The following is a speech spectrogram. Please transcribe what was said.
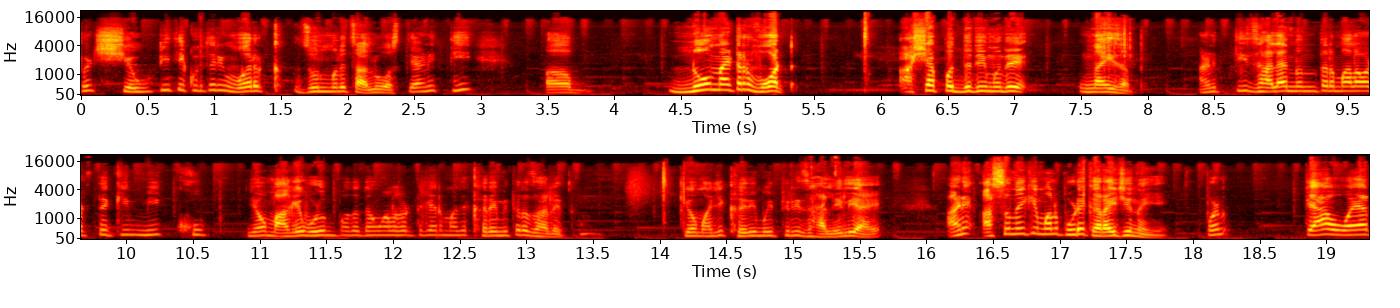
पण शेवटी ते कुठेतरी वर्क झोनमध्ये चालू असते आणि ती नो मॅटर वॉट अशा पद्धतीमध्ये नाही जात. आणि ती झाल्यानंतर मला वाटतं की मी खूप जेव्हा मागे वळून पाहतो तेव्हा मला वाटतं की यार माझे खरे मित्र झालेत. किंवा माझी खरी मैत्री झालेली आहे. आणि असं नाही की मला पुढे करायची नाही आहे पण त्या वयात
